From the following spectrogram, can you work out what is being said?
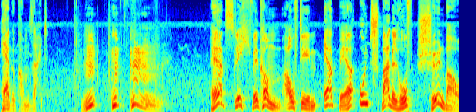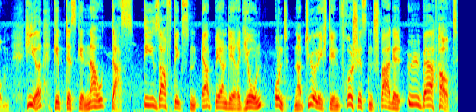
hergekommen seid. Hm? Herzlich willkommen auf dem Erdbeer- und Spargelhof Schönbaum. Hier gibt es genau das. Die saftigsten Erdbeeren der Region und natürlich den frischesten Spargel überhaupt.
